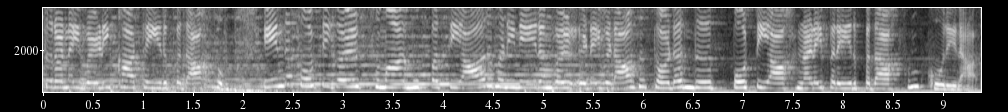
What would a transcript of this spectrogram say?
திறனை வெளிக்காட்ட இருப்பதாகவும் இந்த போட்டிகள் சுமார் முப்பத்தி ஆறு மணி நேரங்கள் இடைவிடாது தொடர்ந்து போட்டியாக நடைபெற இருப்பதாகவும் கூறினார்.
